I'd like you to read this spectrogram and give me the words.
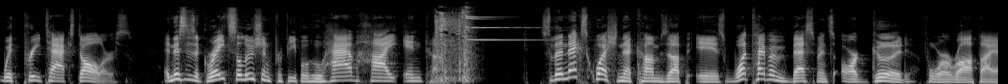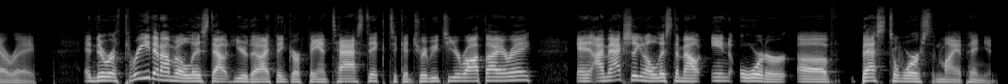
with pre-tax dollars. And this is a great solution for people who have high income. So the next question that comes up is what type of investments are good for a Roth IRA? And there are three that I'm going to list out here that I think are fantastic to contribute to your Roth IRA. And I'm actually going to list them out in order of best to worst, in my opinion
